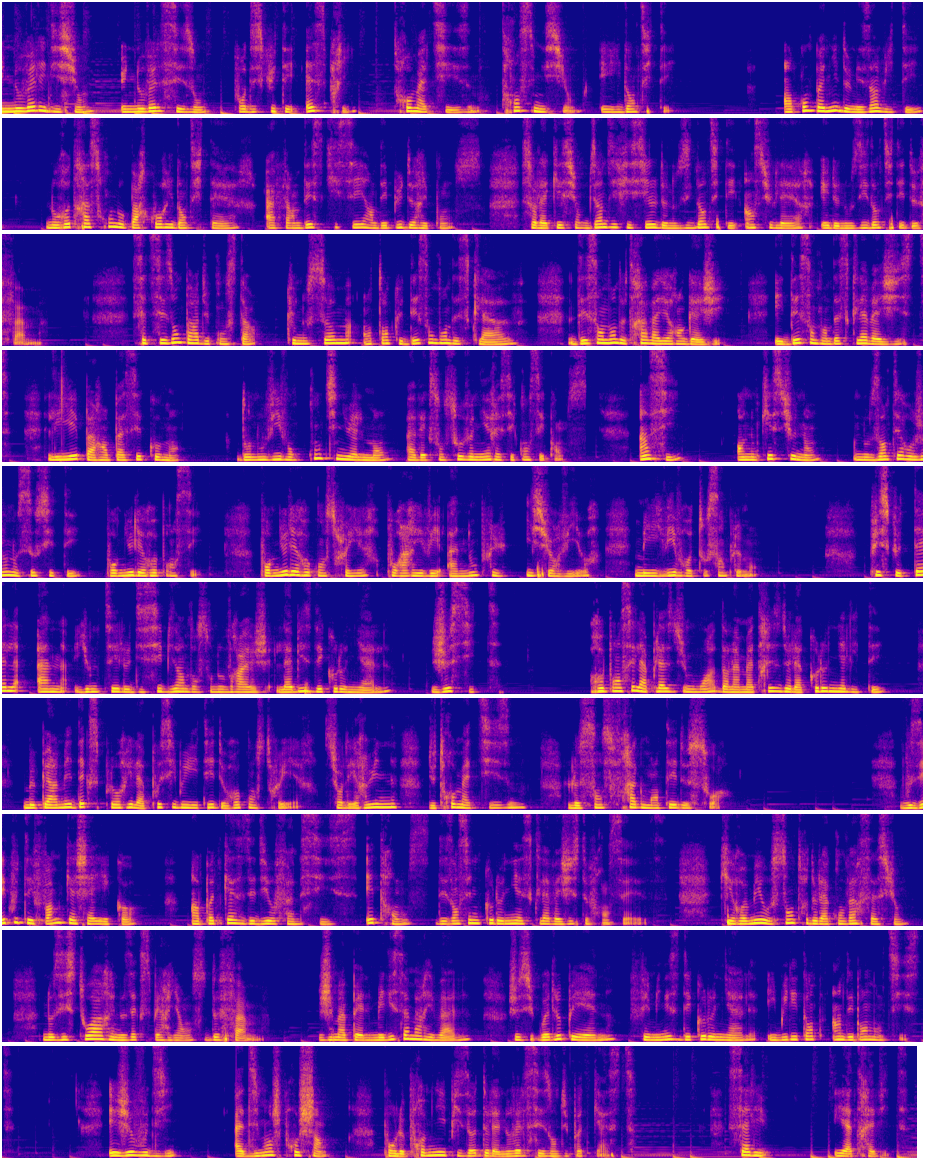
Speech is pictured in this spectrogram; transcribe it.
Une nouvelle édition, une nouvelle saison pour discuter esprit, traumatisme, transmission et identité. En compagnie de mes invités, nous retracerons nos parcours identitaires afin d'esquisser un début de réponse sur la question bien difficile de nos identités insulaires et de nos identités de femmes. Cette saison part du constat que nous sommes en tant que descendants d'esclaves, descendants de travailleurs engagés et descendants d'esclavagistes liés par un passé commun dont nous vivons continuellement avec son souvenir et ses conséquences. Ainsi, en nous questionnant, nous interrogeons nos sociétés pour mieux les repenser, pour mieux les reconstruire, pour arriver à non plus y survivre, mais y vivre tout simplement. Puisque telle Anne Yumte le dit si bien dans son ouvrage L'abysse des coloniales, je cite Repenser la place du moi dans la matrice de la colonialité me permet d'explorer la possibilité de reconstruire, sur les ruines du traumatisme, le sens fragmenté de soi. Vous écoutez Femme Kachayeko, un podcast dédié aux femmes cis et trans des anciennes colonies esclavagistes françaises, qui remet au centre de la conversation nos histoires et nos expériences de femmes. Je m'appelle Mélissa Marival, je suis guadeloupéenne, féministe décoloniale et militante indépendantiste. Et je vous dis à dimanche prochain pour le premier épisode de la nouvelle saison du podcast. Salut et à très vite.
